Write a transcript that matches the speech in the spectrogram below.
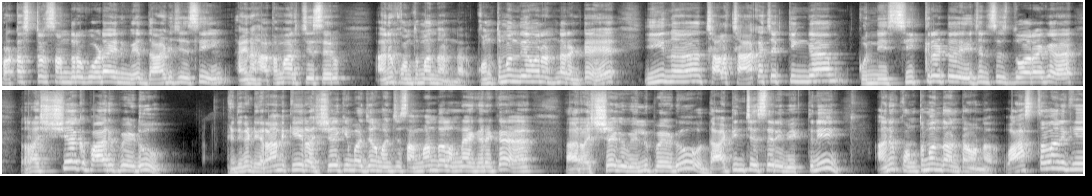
ప్రొటెస్టర్స్ అందరూ కూడా ఆయన మీద దాడి చేసి ఆయన హతమార్చేశారు. అని కొంతమంది అంటున్నారు. కొంతమంది ఏమని అంటున్నారంటే ఈయన చాలా చాకచక్యంగా కొన్ని సీక్రెట్ ఏజెన్సీస్ ద్వారాగా రష్యాకు పారిపోయాడు. ఎందుకంటే ఇరాన్కి రష్యాకి మధ్యన మంచి సంబంధాలు ఉన్నాయి కనుక ఆ రష్యాకి వెళ్ళిపోయాడు దాటించేశారు ఈ వ్యక్తిని అని కొంతమంది అంటా ఉన్నారు. వాస్తవానికి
